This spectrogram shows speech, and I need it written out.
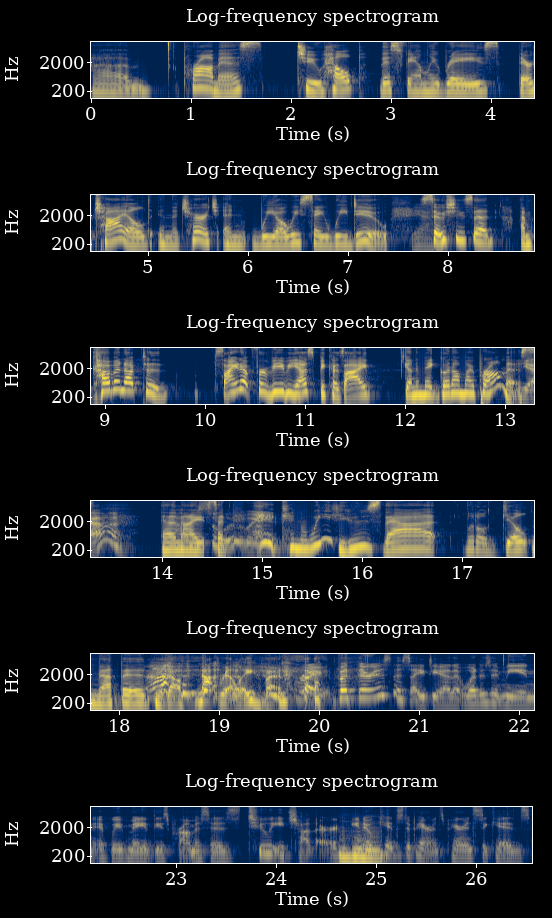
um, promise to help this family raise their child in the church and we always say we do so she said i'm coming up to sign up for vbs because i'm going to make good on my promise Yeah. And i said hey can we use that little guilt method you know not really but right. But there is this idea that what does it mean if we've made these promises to each other? You know, mm-hmm. kids to parents, parents to kids,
